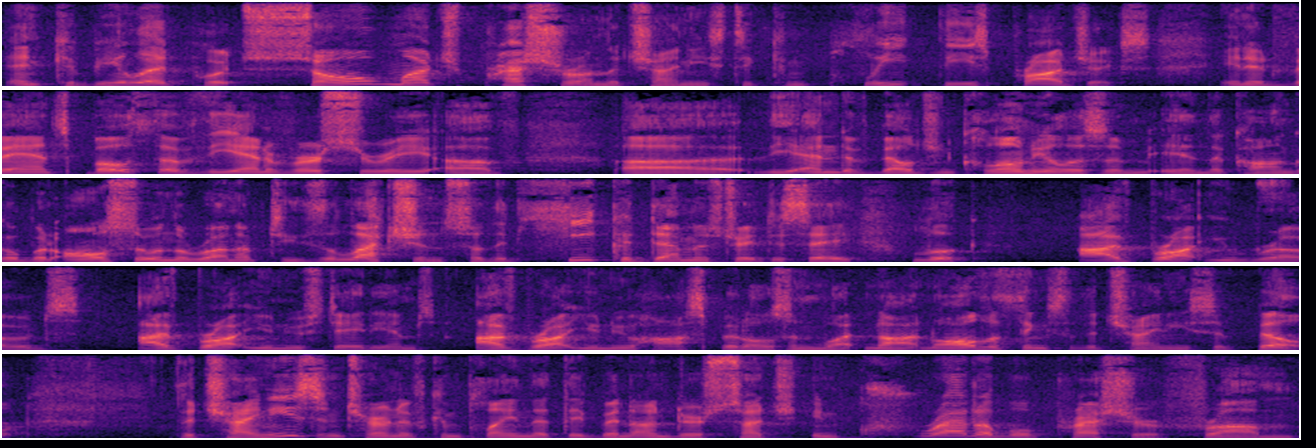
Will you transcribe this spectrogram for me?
And Kabila had put so much pressure on the Chinese to complete these projects in advance, both of the anniversary of uh, the end of Belgian colonialism in the Congo, but also in the run up to these elections, so that he could demonstrate to say, look, I've brought you roads, I've brought you new stadiums, I've brought you new hospitals and whatnot, and all the things that the Chinese have built. The Chinese, in turn, have complained that they've been under such incredible pressure from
